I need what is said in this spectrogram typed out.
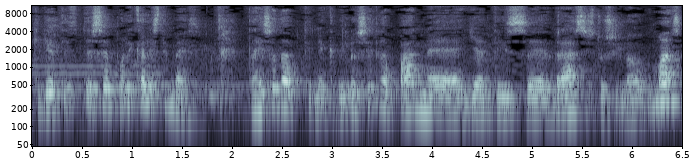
και διατίθεται σε πολύ καλές τιμές. Τα έσοδα από την εκδήλωση θα πάνε για τις ε, δράσεις του συλλόγου μας.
